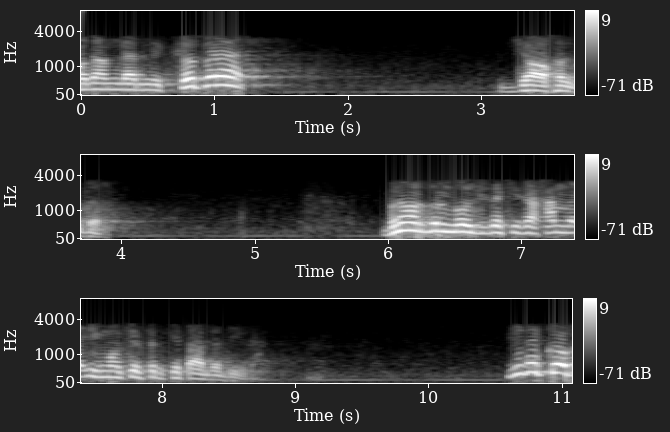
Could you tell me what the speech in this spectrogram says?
Odamlarni ko'pi johildir. Biror bir mo'jiza kelsa hamma iymon keltirib ketardi deydi. Juda ko'p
